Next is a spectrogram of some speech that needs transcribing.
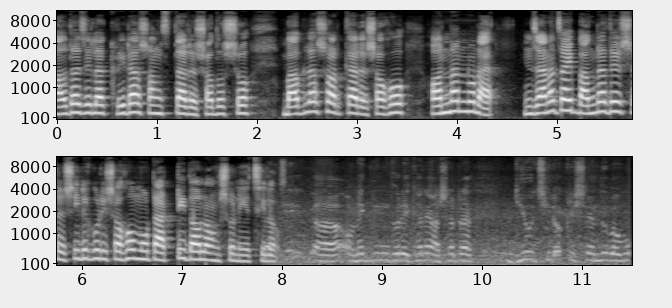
মালদা জেলা ক্রীড়া সংস্থার সদস্য বাবলা সরকার সহ অন্যান্যরা। জানা যায়, বাংলাদেশ শিলিগুড়ি সহ মোট আটটি দল অংশ নিয়েছিল। অনেকদিন ধরে এখানে আসাটা ডিউ ছিল। কৃষ্ণেন্দুবাবু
